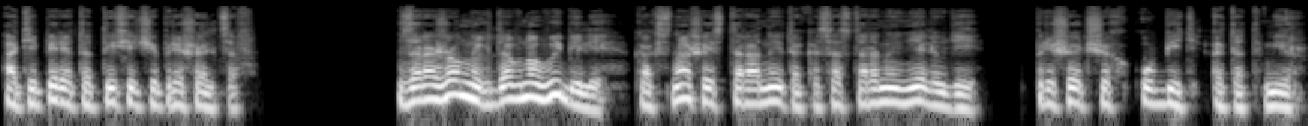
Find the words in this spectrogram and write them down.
а теперь это тысячи пришельцев. Зараженных давно выбили, как с нашей стороны, так и со стороны нелюдей, пришедших убить этот мир.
